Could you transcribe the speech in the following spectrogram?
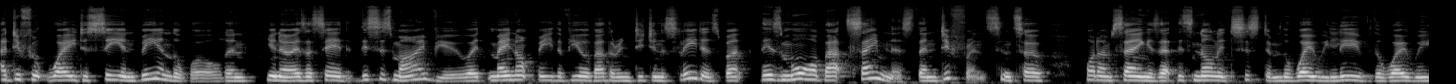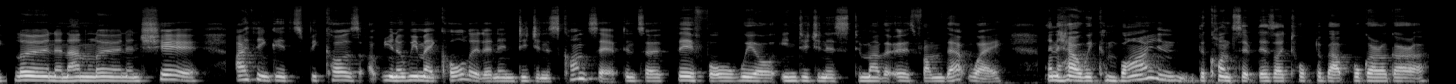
a different way to see and be in the world. And, you know, as I said, this is my view. It may not be the view of other Indigenous leaders, but there's more about sameness than difference. And so what I'm saying is that this knowledge system, the way we live, the way we learn and unlearn and share, I think it's because, uh, you know, we may call it an indigenous concept. And so therefore we are indigenous to Mother Earth from that way. And how we combine the concept, as I talked about, Bulgaragara,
